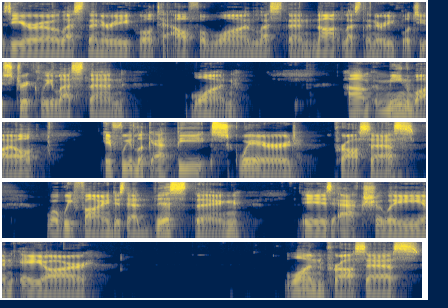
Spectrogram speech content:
0 less than or equal to alpha 1 less than not less than or equal to strictly less than 1. Um, meanwhile, if we look at the squared process, what we find is that this thing is actually an AR 1 process,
